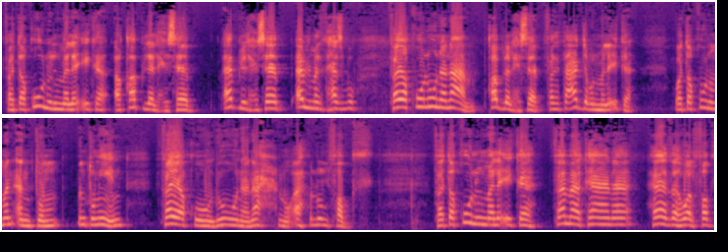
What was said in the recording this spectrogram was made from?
فتقول الملائكة أقبل الحساب؟ قبل الحساب قبل ما تتحاسبوا؟ فيقولون نعم قبل الحساب. فتتعجب الملائكة وتقول من أنتم؟ أنتم مين؟ فيقولون نحن أهل الفضل. فتقول الملائكة فما كان هذا هو الفضل؟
